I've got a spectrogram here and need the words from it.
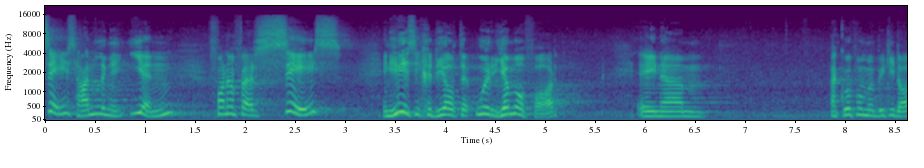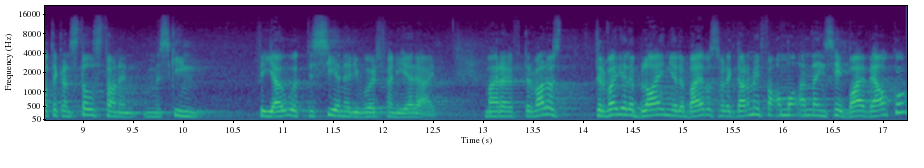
6, Handelinge 1 van vers 6 en hierdie is die gedeelte oor hemelvaart. En ehm um, ek hoop om 'n bietjie daar te kan stil staan en miskien vir jou ook te sien uit die woord van die Here uit. Maar eh, terwyl ons terwyl julle blaai in julle Bybels wil ek daarmee vir almal aanlyn sê baie welkom.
